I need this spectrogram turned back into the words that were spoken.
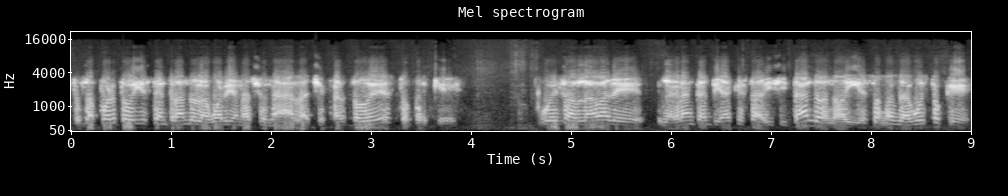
pues a Puerto hoy está entrando la Guardia Nacional a checar todo esto porque pues hablaba de la gran cantidad que está visitando, ¿no? Y eso nos da gusto que,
